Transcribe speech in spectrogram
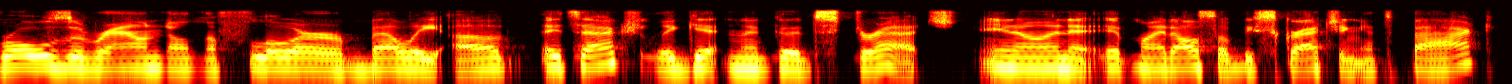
rolls around on the floor belly up, it's actually getting a good stretch, you know, and it, it might also be scratching its back.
